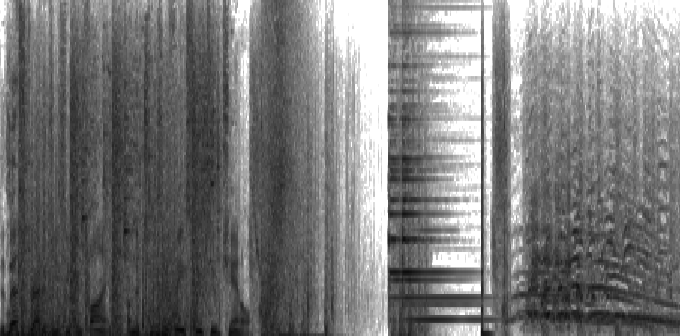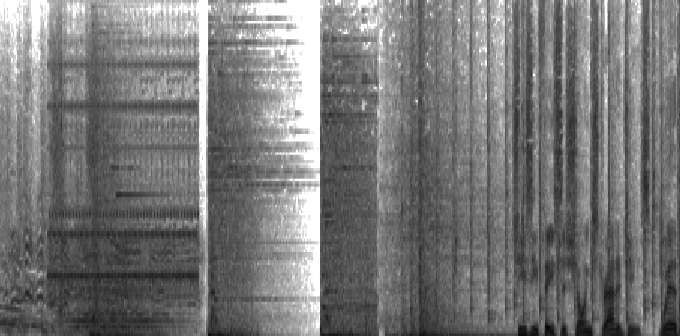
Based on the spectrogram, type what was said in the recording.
The best strategies you can find on the Cheesy Face YouTube channel. Cheesy Faces showing strategies, with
